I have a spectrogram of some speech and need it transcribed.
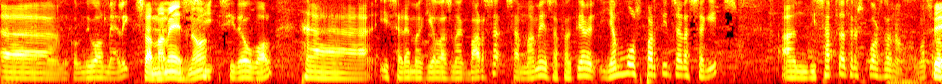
eh, com diu el Mèlic... Sant Mamés, no? Si, si Déu vol, eh, i serem aquí a l'Snac Barça. Sant Mamés, efectivament. Hi ha molts partits ara seguits en dissabte a tres quarts de nou. Sí,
